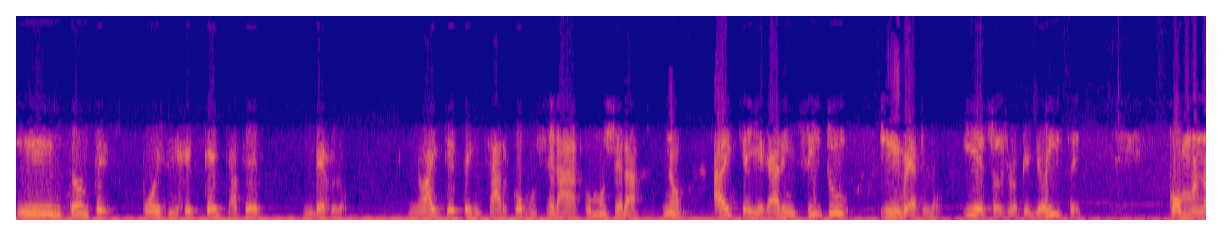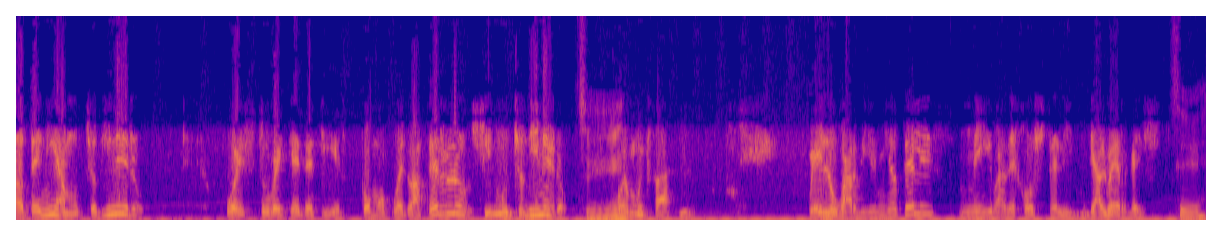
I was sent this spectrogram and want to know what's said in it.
Y entonces, pues dije, ¿qué hay que hacer? Verlo. No hay que pensar cómo será, cómo será. No, hay que llegar in situ y verlo. Y eso es lo que yo hice. Como no tenía mucho dinero, pues tuve que decir, ¿cómo puedo hacerlo sin mucho dinero? Sí. Fue muy fácil. En lugar de irme a hoteles, me iba de hostel, de albergues. Sí.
